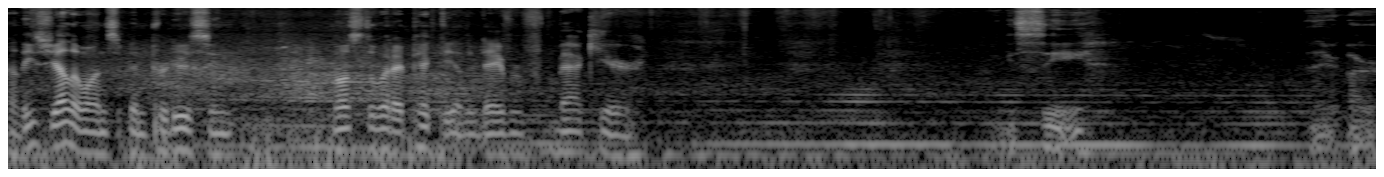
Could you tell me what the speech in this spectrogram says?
Now these yellow ones have been producing. Most of what I picked the other day were back here You can see there are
